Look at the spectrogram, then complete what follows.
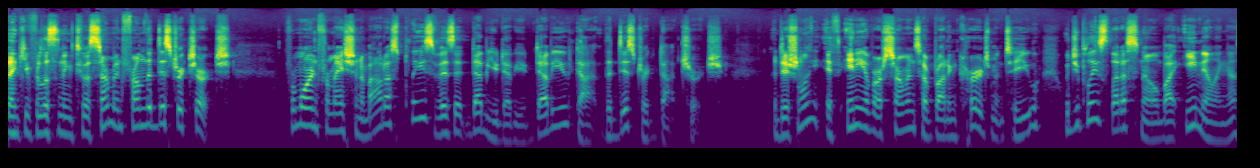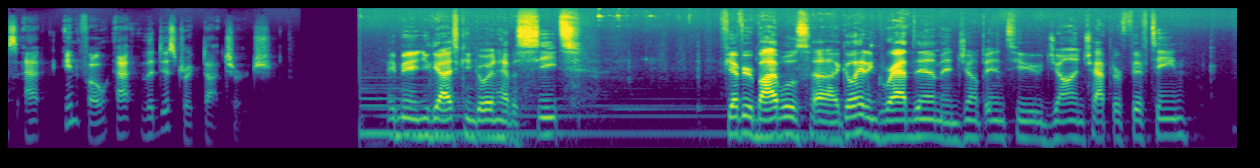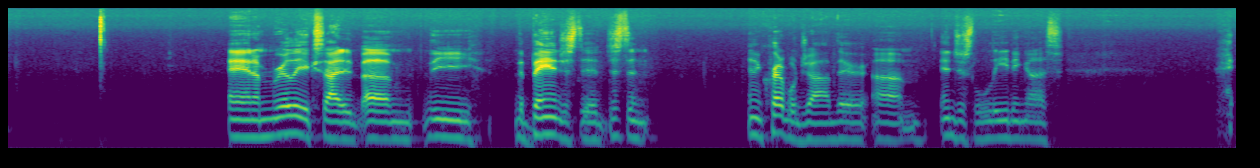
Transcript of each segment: Thank you for listening to a sermon from the District Church. For more information about us, please visit www.thedistrict.church. Additionally, if any of our sermons have brought encouragement to you, would you please let us know by emailing us at info at thedistrict.church. Amen. You guys can go ahead and have a seat. If you have your Bibles, uh, go ahead and grab them and jump into John chapter 15. And I'm really excited. Um, the the band just did just an an incredible job there um, in just leading us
